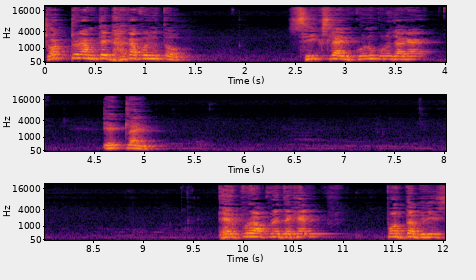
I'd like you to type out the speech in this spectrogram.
চট্টগ্রাম থেকে ঢাকা পর্যন্ত সিক্স লাইন কোনো কোনো জায়গায় এইট লাইন এরপর আপনি দেখেন পদ্মা ব্রিজ।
